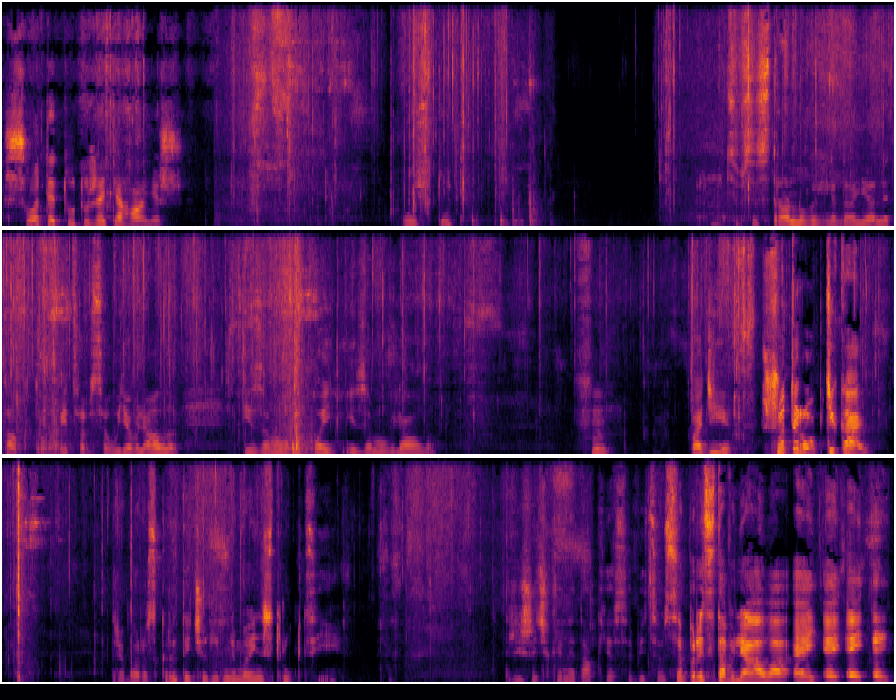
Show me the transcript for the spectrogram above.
Що ти тут уже тягаєш? ось тут. Ну, Це все странно виглядає. Я не так трохи це все уявляла і, замов... Ой, і замовляла. Хм. Паді, що ти робиш? Тікай! Треба розкрити, чи тут немає інструкції. Трішечки не так я собі це все представляла. Ей, ей, ей, ей!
